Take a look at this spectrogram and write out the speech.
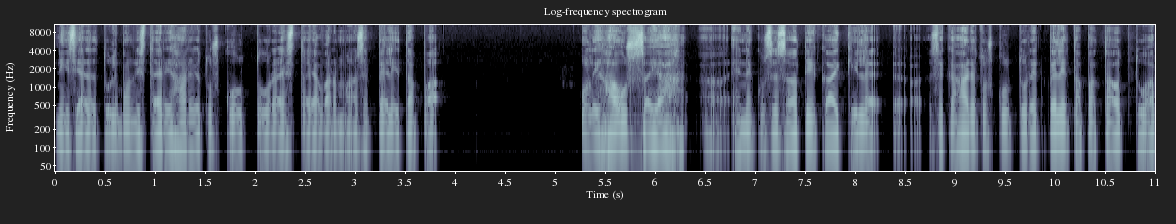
niin sieltä tuli monista eri harjoituskulttuureista ja varmaan se pelitapa oli haussa ja ennen kuin se saatiin kaikille sekä harjoituskulttuuri että pelitapa tauttua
